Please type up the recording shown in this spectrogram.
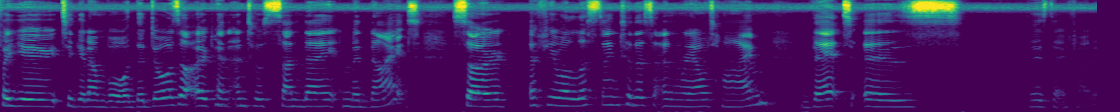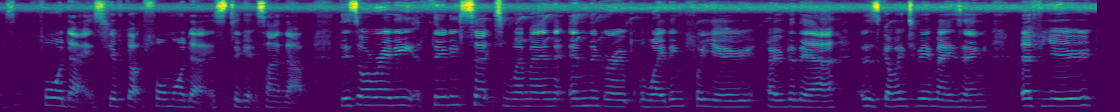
for you to get on board. The doors are open until Sunday midnight. So if you are listening to this in real time, that is Thursday, Friday, Saturday, four days. You've got four more days to get signed up. There's already 36 women in the group waiting for you over there. It is going to be amazing. If you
